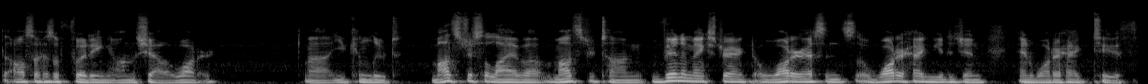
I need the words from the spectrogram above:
that also has a footing on the shallow water. Uh, you can loot monster saliva, monster tongue, venom extract, water essence, water hag mutagen, and water hag tooth.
